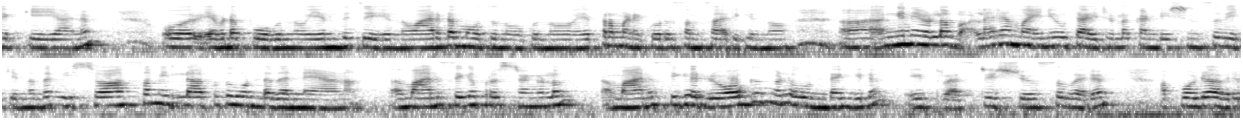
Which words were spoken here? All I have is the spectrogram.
ചെക്ക് ചെയ്യാനും എവിടെ പോകുന്നു എന്ത് ചെയ്യുന്നു ആരുടെ മുഖത്ത് നോക്കുന്നു എത്ര മണിക്കൂർ സംസാരിക്കുന്നു അങ്ങനെയുള്ള വളരെ മൈന്യൂട്ടായിട്ടുള്ള കണ്ടീഷൻസ് വെക്കുന്നത് വിശ്വാസമില്ലാത്തത് കൊണ്ട് തന്നെയാണ്. മാനസിക പ്രശ്നങ്ങളും മാനസിക രോഗങ്ങളും ഉണ്ടെങ്കിലും ഈ ട്രസ്റ്റ് ഇഷ്യൂസ് വരും. അപ്പോഴും അവർ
